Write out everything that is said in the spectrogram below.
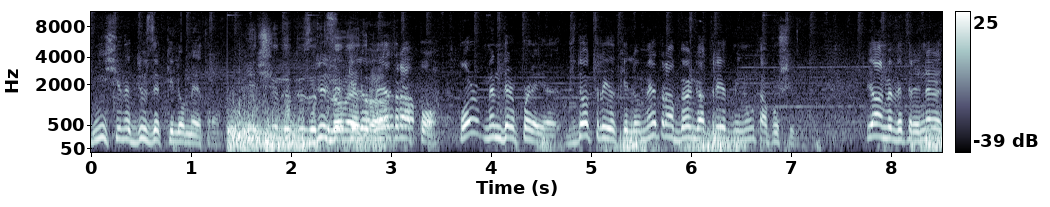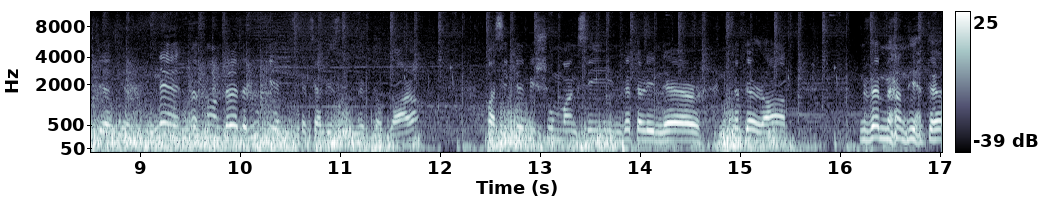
120 kilometra. 120 kilometra? 120 kilometra, po. Por me ndërprerje, çdo 30 kilometra bën nga 30 minuta pushim. Janë me veterinerë e tjera tjera. Ne, me thënë drejtë, nuk jemi specializu në këto gara, pasi kemi shumë mangësi në veteriner, në federat, në vëmendje të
